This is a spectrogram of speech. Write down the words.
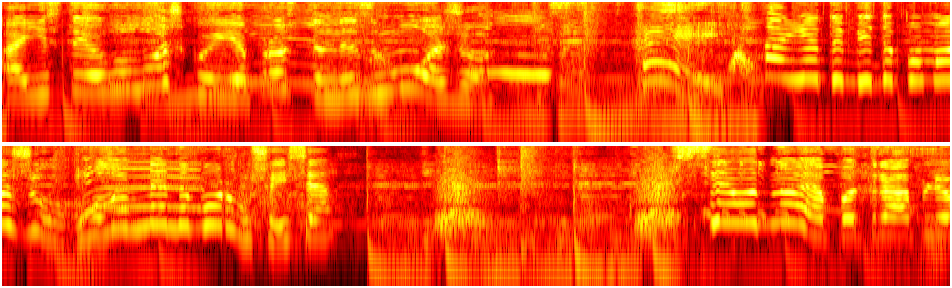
А їсти його ложкою я просто не зможу. А я тобі допоможу. Головне, не ворушайся. Все одно я потраплю.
